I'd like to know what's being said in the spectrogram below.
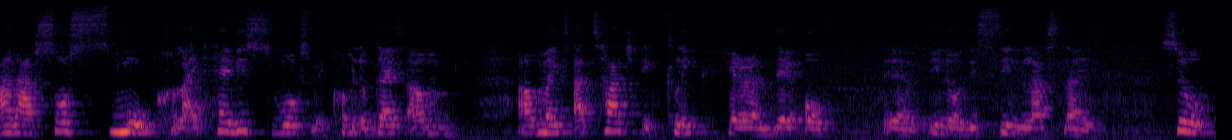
and i saw smoke like heavy smokes were coming up guys um i might attach a clip here and there of uh, you know the scene last night so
